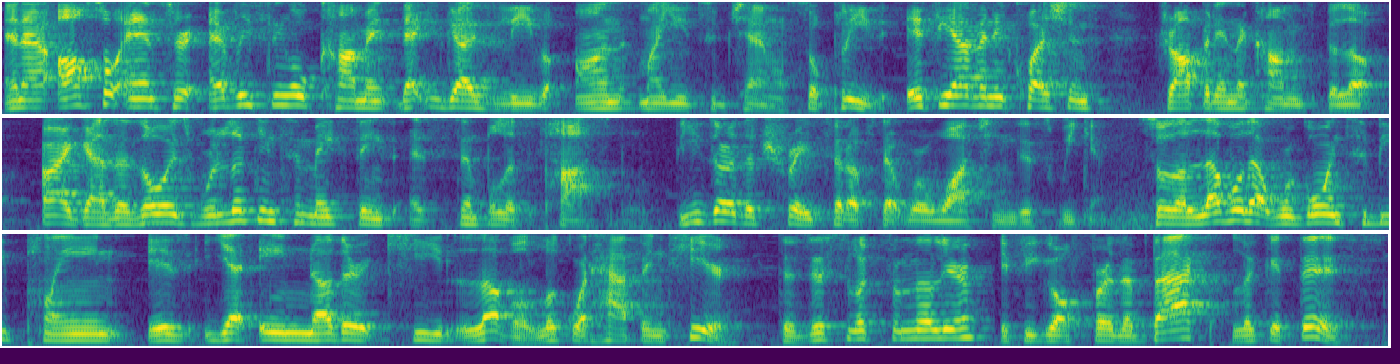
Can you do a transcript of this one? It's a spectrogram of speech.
And I also answer every single comment that you guys leave on my YouTube channel. So please, if you have any questions, drop it in the comments below. All right, guys, as always, we're looking to make things as simple as possible. These are the trade setups that we're watching this weekend. So the level that we're going to be playing is yet another key level. Look what happened here. Does this look familiar? If you go further back, look at this.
